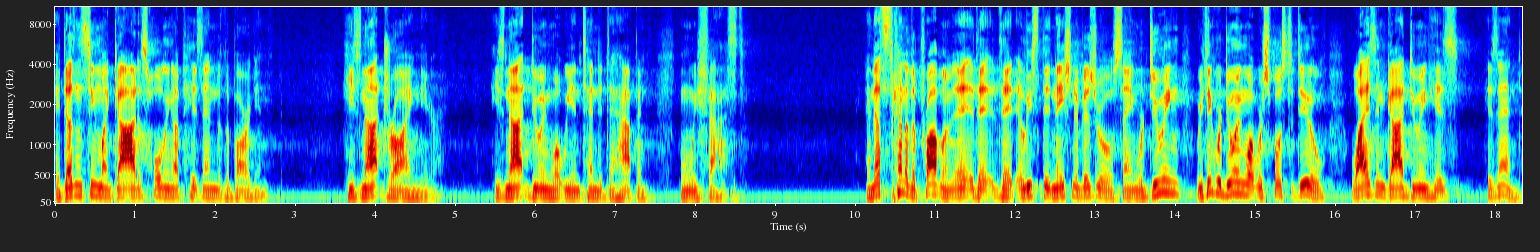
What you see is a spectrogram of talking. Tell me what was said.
It doesn't seem like God is holding up his end of the bargain. He's not drawing near. He's not doing what we intended to happen when we fast. And that's kind of the problem eh, that, that, at least the nation of Israel is saying. We're doing, we think we're doing what we're supposed to do. Why isn't God doing his, his end?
